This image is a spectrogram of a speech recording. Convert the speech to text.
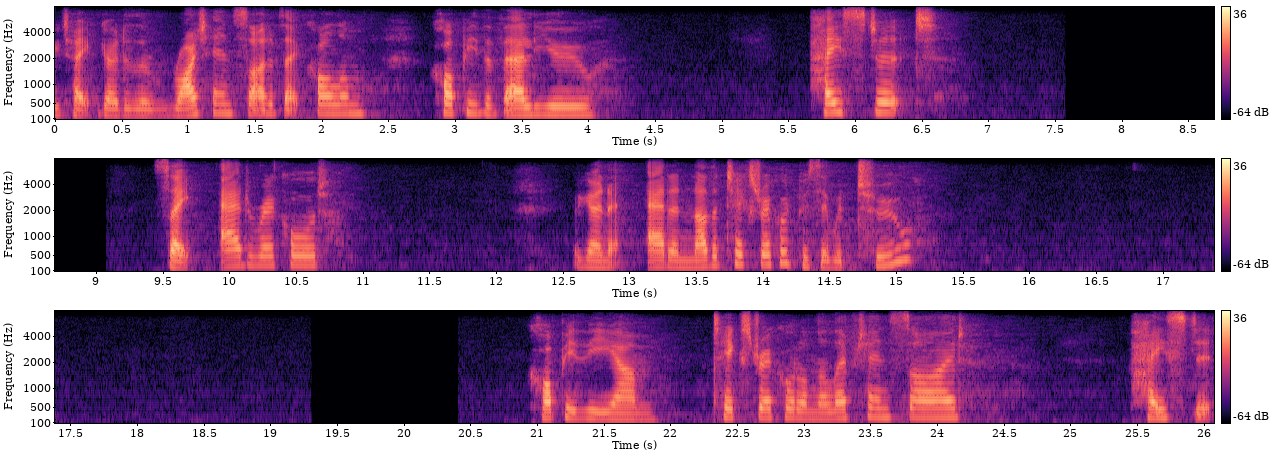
we take go to the right hand side of that column, copy the value, paste it, say add record. We're going to add another text record because there were two. copy the um, text record on the left hand side, paste it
